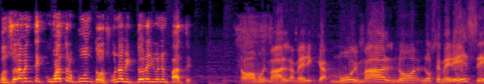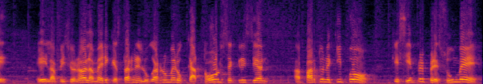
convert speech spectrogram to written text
con solamente cuatro puntos, una victoria y un empate. No, muy mal, América, muy mal. No, no se merece el aficionado del América estar en el lugar número 14, Cristian. Aparte, un equipo que siempre presume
